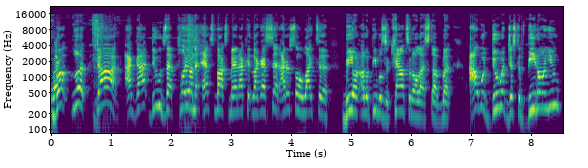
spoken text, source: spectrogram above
Bro, look, dog. I got dudes that play on the Xbox, man. I could, like I said, I just don't like to be on other people's accounts and all that stuff. But I would do it just to beat on you,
